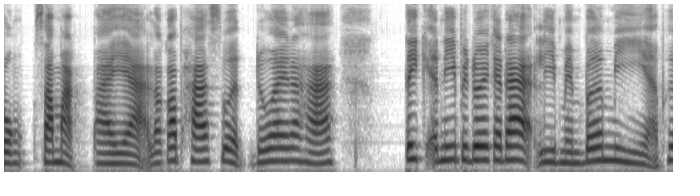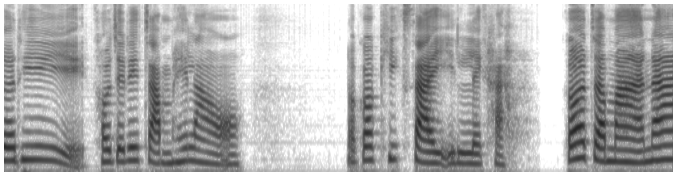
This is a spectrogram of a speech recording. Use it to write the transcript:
ลงสมัครไปอะแล้วก็พาสเวิร์ดด้วยนะคะ ติ๊กอันนี้ไปด้วยก็ได้ remember me อะเพื่อที่เขาจะได้จำให้เรา แล้วก็คลิก sign in เลยค่ะ ก็จะมาหน้า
